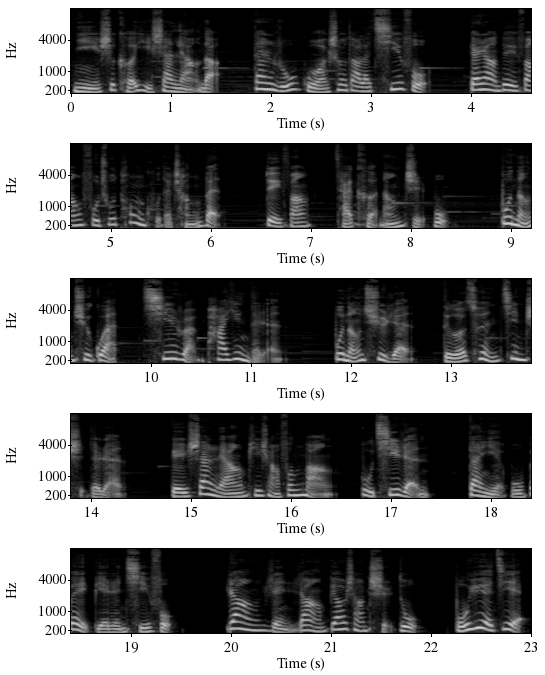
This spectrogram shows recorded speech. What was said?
你是可以善良的，但如果受到了欺负，该让对方付出痛苦的成本，对方才可能止步。不能去惯。”欺软怕硬的人，不能去忍得寸进尺的人，给善良披上锋芒，不欺人，但也不被别人欺负，让忍让标上尺度，不越界，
